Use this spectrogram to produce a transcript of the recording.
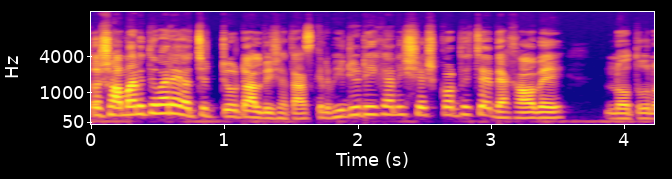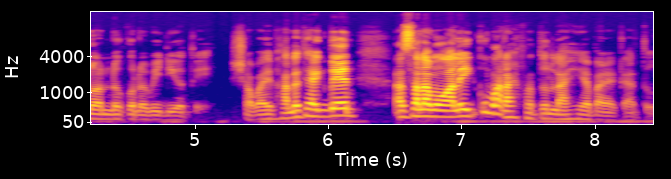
তো সম্মানিত পারে হচ্ছে টোটাল বিষয়। আজকের ভিডিওটি এখানে শেষ করতে চাই। দেখা হবে নতুন অন্য কোনো ভিডিওতে। সবাই ভালো থাকবেন। আসসালামু আলাইকুম রহমতুল্লাহ বারাকাতু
